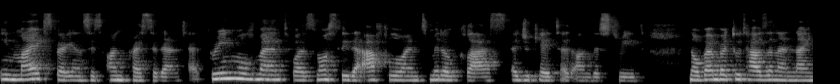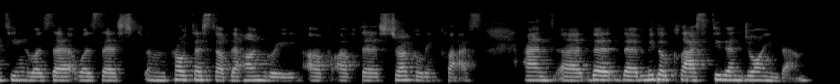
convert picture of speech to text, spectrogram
in my experience, is unprecedented. Green movement was mostly the affluent middle class, educated on the street. November 2019 was the was the um, protest of the hungry of of the struggling class, and uh, the the middle class didn't join them.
